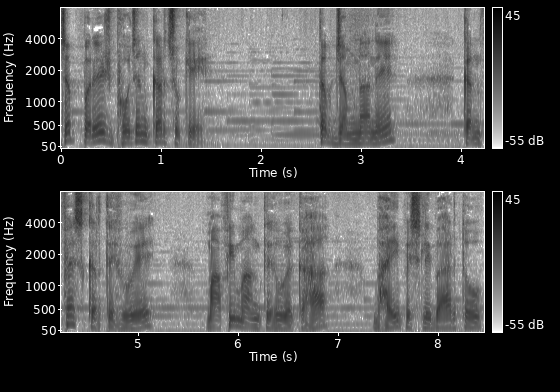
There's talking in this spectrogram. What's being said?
जब परेश भोजन कर चुके, तब जमुना ने कन्फेस करते हुए, माफ़ी मांगते हुए कहा, भाई, पिछली बार तो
